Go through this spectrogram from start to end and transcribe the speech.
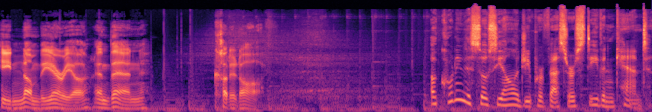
He numbed the area and then cut it off. According to sociology professor Stephen Kent,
